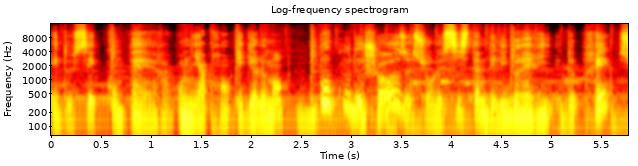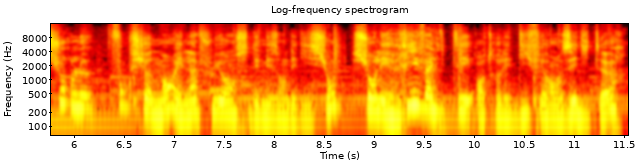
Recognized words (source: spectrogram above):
et de ses compères. On y apprend également beaucoup de choses sur le système des librairies de prêt, sur le fonctionnement et l'influence des maisons d'édition, sur les rivalités entre les différents éditeurs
